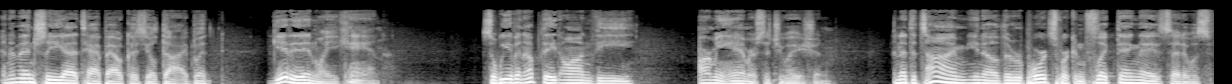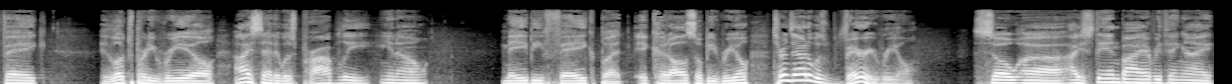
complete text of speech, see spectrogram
And eventually you got to tap out because you'll die. But get it in while you can. So we have an update on the Armie Hammer situation. And at the time, you know, the reports were conflicting. They said it was fake. It looked pretty real. I said it was probably, you know, maybe fake, but it could also be real. Turns out it was very real. So uh, I stand by everything I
